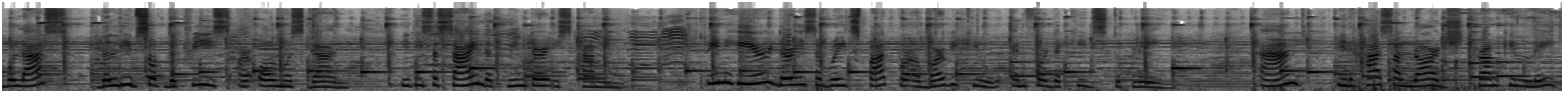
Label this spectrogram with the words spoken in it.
Canobolas, the leaves of the trees are almost gone. It is a sign that winter is coming. In here, there is a great spot for a barbecue and for the kids to play. And it has a large, tranquil lake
